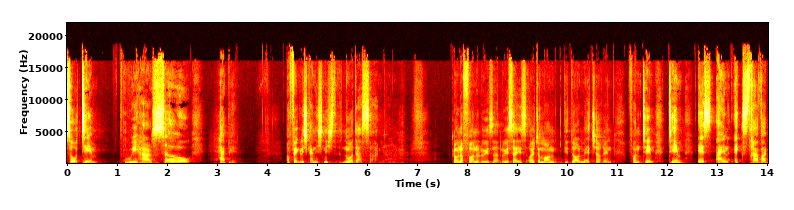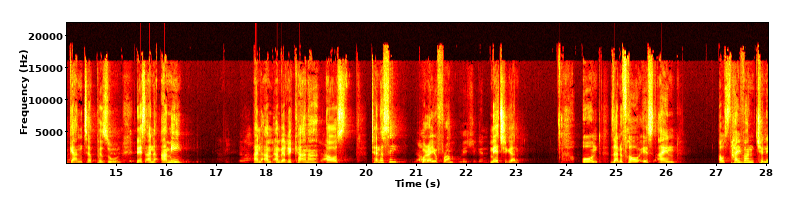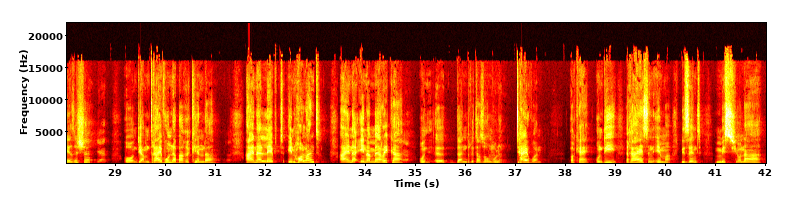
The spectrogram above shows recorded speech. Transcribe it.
So, Tim, we are so happy. Auf Englisch kann ich nicht nur das sagen. Komm nach vorne, Luisa. Luisa ist heute Morgen die Dolmetscherin von Tim. Tim ist eine extravagante Person. Der ist eine Ami, ein Am Amerikaner aus Tennessee. Where are you from? Michigan. Michigan. Und seine Frau ist ein aus Taiwan, chinesische. Ja. Und die haben drei wunderbare Kinder. Einer lebt in Holland, einer in Amerika und äh, dein dritter Sohn wohl Taiwan. Okay. Und die reisen immer. Die sind Missionar.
